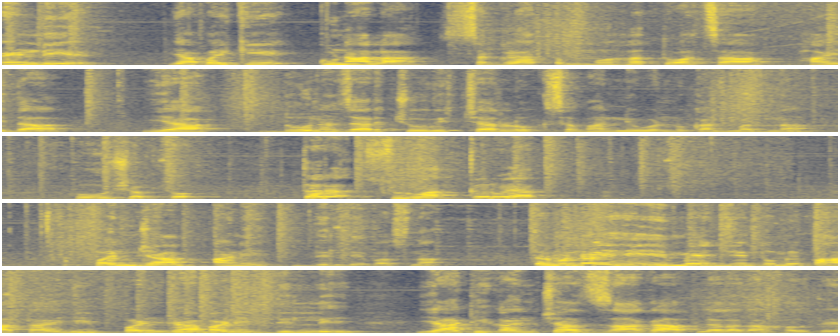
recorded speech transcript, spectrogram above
एन डी ए यापैकी कुणाला सगळ्यात महत्त्वाचा फायदा या दोन हजार चोवीसच्या लोकसभा निवडणुकांमधनं होऊ शकतो? तर सुरुवात करूयात पंजाब आणि दिल्लीपासनं. तर मंडळी ही इमेज जी तुम्ही पाहता ही पंजाब आणि दिल्ली या ठिकाणच्या जागा आपल्याला दाखवते.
